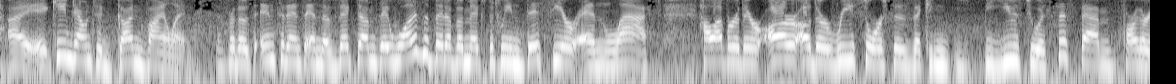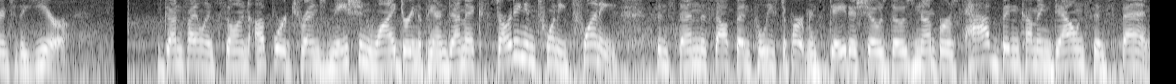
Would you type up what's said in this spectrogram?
uh, it came down to gun violence for those incidents and the victims. It was a bit of a mix between this year and last. However, there are other resources that can be used to assist them farther into the year. Gun violence saw an upward trend nationwide during the pandemic starting in 2020. Since then, the South Bend Police Department's data shows those numbers have been coming down since then.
